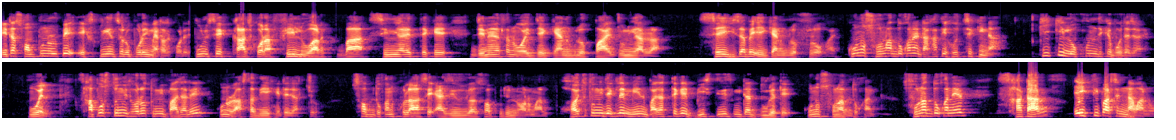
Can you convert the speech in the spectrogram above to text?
এটা সম্পূর্ণরূপে এক্সপিরিয়েন্সের উপরেই ম্যাটার করে। পুলিশে কাজ করা ফিল্ড ওয়ার্ক বা সিনিয়রের থেকে জেনারেশন ওয়াইজ যে জ্ঞানগুলো পায় জুনিয়ররা সেই হিসাবে এই জ্ঞানগুলো ফ্লো হয়। কোনো সোনার দোকানে ডাকাতি হচ্ছে কিনা কি কি লক্ষণ দেখে বোঝা যায়? ওয়েল সাপোজ তুমি ধরো তুমি বাজারে কোনো রাস্তা দিয়ে হেঁটে যাচ্ছ। সব দোকান খোলা আছে অ্যাজ ইউজুয়াল সব কিছু নর্মাল হয়তো তুমি দেখলে মেন বাজার থেকে বিশ তিরিশ মিটার দূরেতে কোনো সোনার দোকান। সোনার দোকানের শাটার এইটটি পার্সেন্ট নামানো।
